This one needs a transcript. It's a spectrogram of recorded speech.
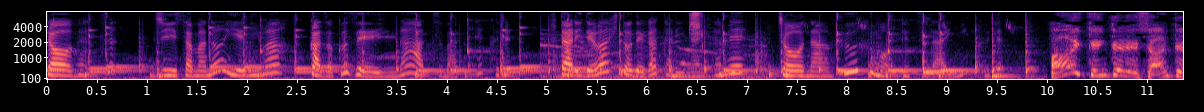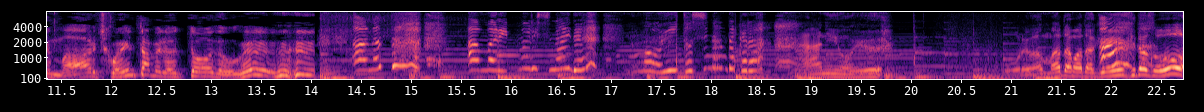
正月じい様の家には家族全員が集まってくる2人では人手が足りないため長男夫婦も手伝いに来るはい qué interesante, メ a r c h あなたあんまり無理しないでもういい年なんだから何を言う俺はまだまだ現役だぞ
